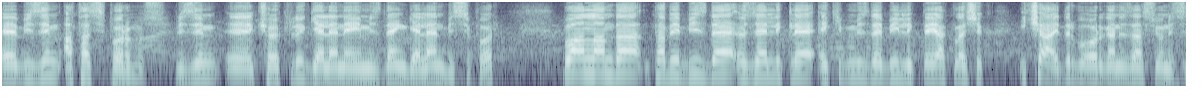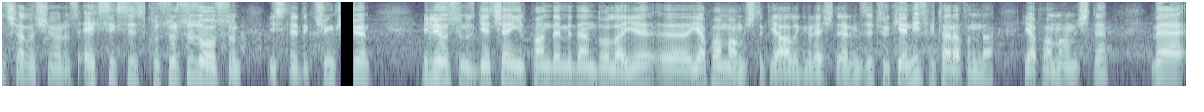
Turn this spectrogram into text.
e, bizim atasporumuz. Bizim e, köklü geleneğimizden gelen bir spor. Bu anlamda tabii biz de özellikle ekibimizle birlikte yaklaşık iki aydır bu organizasyon için çalışıyoruz. Eksiksiz, kusursuz olsun istedik. Çünkü biliyorsunuz geçen yıl pandemiden dolayı e, yapamamıştık yağlı güreşlerimizi. Türkiye'nin hiçbir tarafında yapamamıştı. Ve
